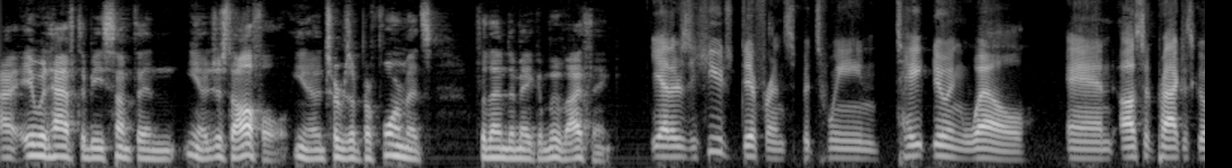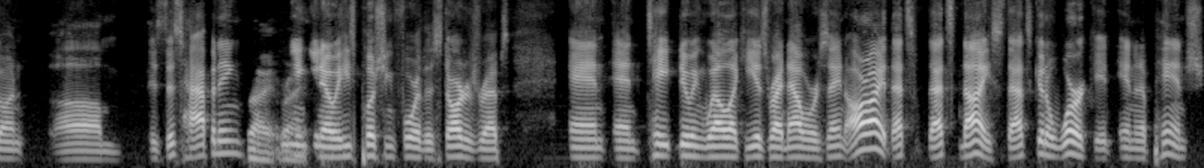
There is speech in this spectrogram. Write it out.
I, it would have to be something you know just awful, you know, in terms of performance for them to make a move. I think. Yeah, there's a huge difference between Tate doing well and us at practice going, um, "Is this happening?" Right, right. You know, he's pushing for the starters reps, and and Tate doing well like he is right now. We're saying, "All right, that's that's nice. That's going to work in, in a pinch."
